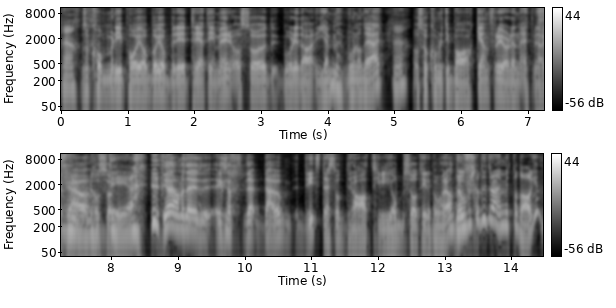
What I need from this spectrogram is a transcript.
Ja, Og så kommer de på jobb og jobber i tre timer, og så går de da hjem, hvor nå det er. ja. Og så kommer de tilbake igjen for å gjøre den ettermiddagsgreia. Hvordan og så- det er. Ja, ja, men det, ikke sant? Det, det er jo dritstress å dra til jobb så tidlig på morgenen. Men hvorfor skal de dra hjem midt på dagen?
